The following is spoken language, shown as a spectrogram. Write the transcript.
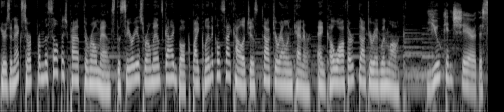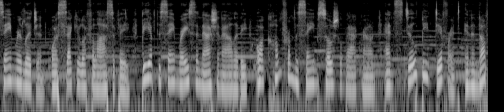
Here's an excerpt from The Selfish Path to Romance, the Serious Romance Guidebook by clinical psychologist Dr. Ellen Kenner and co author Dr. Edwin Locke. You can share the same religion or secular philosophy, be of the same race and nationality, or come from the same social background, and still be different in enough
